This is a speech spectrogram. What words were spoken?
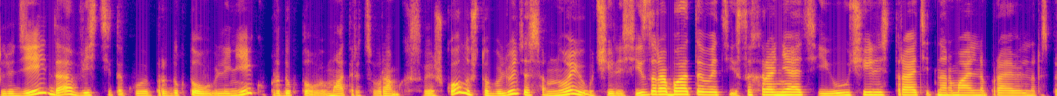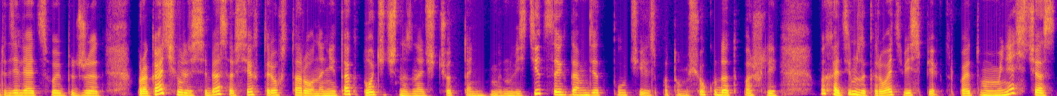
людей, да, ввести такую продуктовую линейку, продуктовую матрицу в рамках своей школы, чтобы люди со мной учились и зарабатывать, и сохранять, и учились тратить нормально, правильно распределять свой бюджет, прокачивали себя со всех трех сторон, а не так точечно, значит, что-то в инвестициях там где-то поучились, потом еще куда-то пошли. Мы хотим закрывать весь спектр. Поэтому у меня сейчас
